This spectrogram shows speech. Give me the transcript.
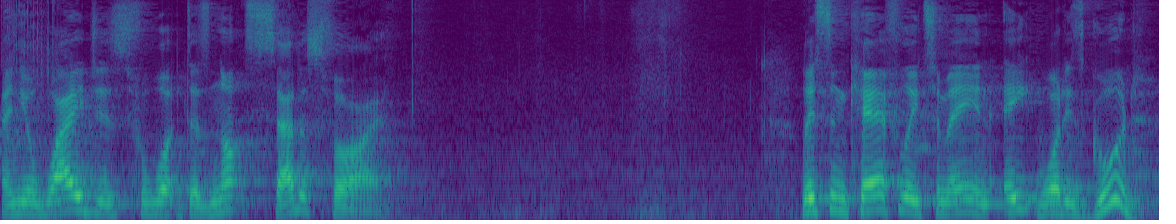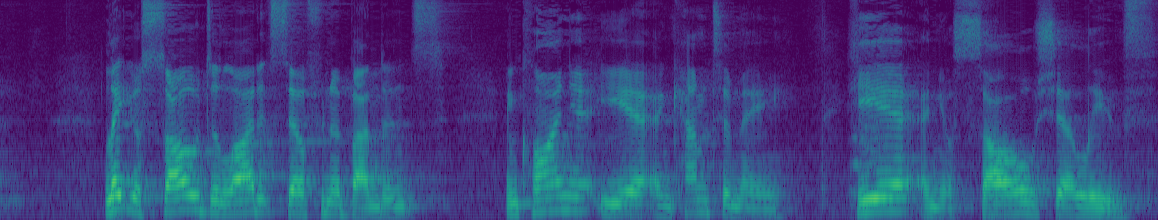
and your wages for what does not satisfy? Listen carefully to me and eat what is good. Let your soul delight itself in abundance. Incline your ear and come to me. Hear, and your soul shall live.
